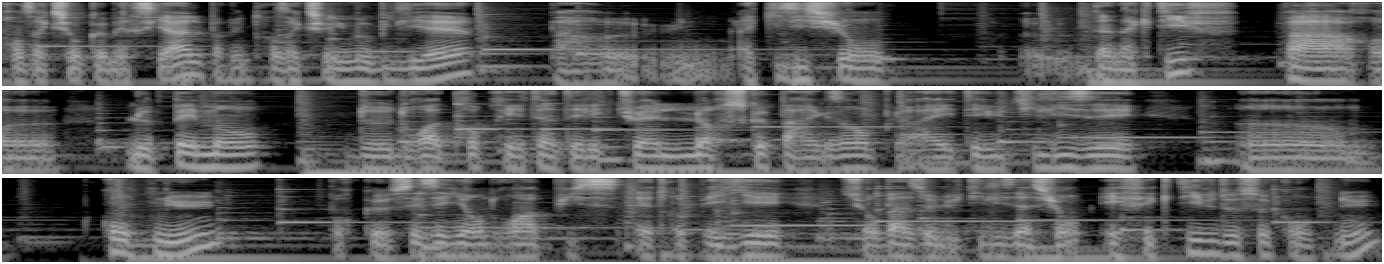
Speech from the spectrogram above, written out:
transaction commerciale, par une transaction immobilière, par euh, une acquisition euh, d'un actif, par euh, le paiement de droits de propriété intellectuelle lorsque par exemple a été utilisé un contenu pour que ces ayants droit puissent être payés sur base de l'utilisation effective de ce contenu.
